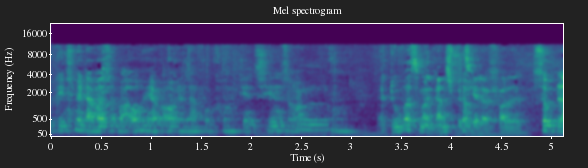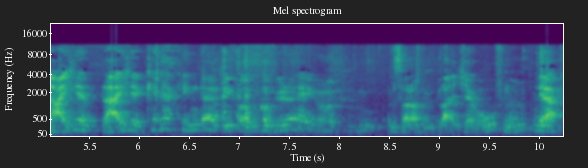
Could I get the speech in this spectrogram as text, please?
ging es mir damals aber auch. Ich habe auch gesagt, wo komme ich denn jetzt hin? So, Ja, du warst mal ein ganz spezieller Fall. so bleiche, bleiche Kellerkinder, die vor dem Computer hängen. Und es war auch ein bleicher Hof, ne? Ja.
